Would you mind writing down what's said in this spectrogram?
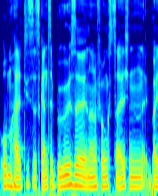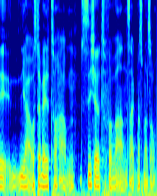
um halt dieses ganze Böse in Anführungszeichen bei, ja, aus der Welt zu haben, sicher zu verwahren, sagen wir es mal so.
